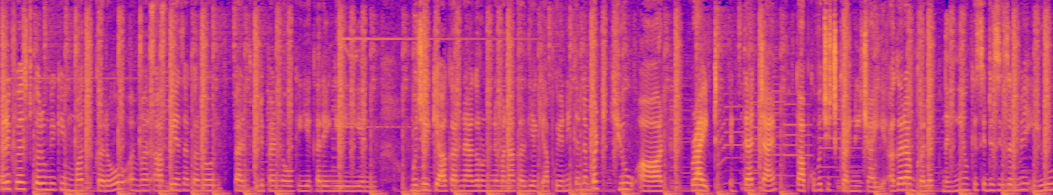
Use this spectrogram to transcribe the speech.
मैं रिक्वेस्ट करूँगी कि मत करो अगर आप भी ऐसा कर पेरेंट्स पे डिपेंड हो कि ये करेंगे, ये मुझे क्या करना है? अगर उन्होंने मना कर दिया कि आपको ये नहीं करना but you are right at that time तो आपको वो चीज़ करनी चाहिए। अगर आप गलत नहीं हो किसी डिसीज़न में you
